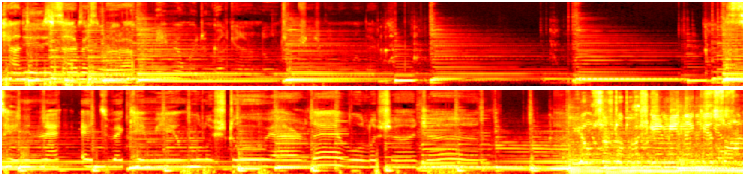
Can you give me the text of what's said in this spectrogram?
Kendini serbest bırak Bilmiyor muydun göl kenarında unutulmuş et ve kemiğin buluştuğu yerde buluşacağım Yosun tutmuş gemideki son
